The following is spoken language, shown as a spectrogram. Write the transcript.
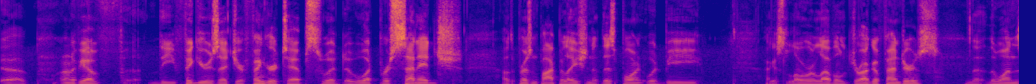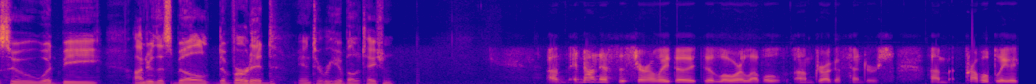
uh, I don't know if you have the figures at your fingertips, what, what percentage of the prison population at this point would be, I guess, lower level drug offenders, the, the ones who would be, under this bill, diverted into rehabilitation? Um, and not necessarily the, the lower level um, drug offenders. Um, probably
